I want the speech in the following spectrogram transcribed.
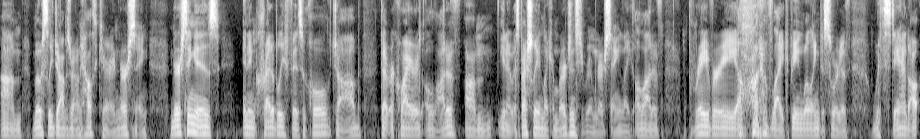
um, mostly jobs around healthcare and nursing nursing is an incredibly physical job that requires a lot of, um, you know, especially in like emergency room nursing, like a lot of bravery, a lot of like being willing to sort of withstand all,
